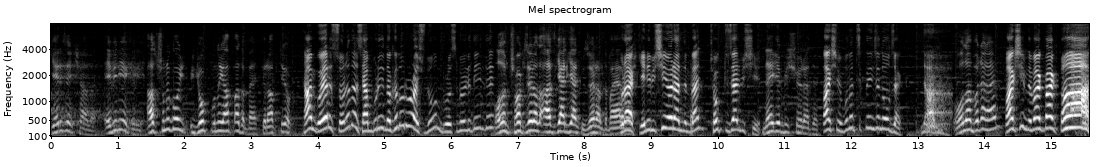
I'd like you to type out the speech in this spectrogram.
Geri zekalı. Evi niye kırayım? Az şunu koy. Yok bunu yapmadım ben. Craft'ı yok. Tamam koyarız sonra da sen buraya ne kadar uğraştın oğlum? Burası böyle değildi. Oğlum çok güzel oldu. Az gel gel. Güzel oldu bayağı. Burak yeni bir şey öğrendim ben. Çok güzel bir şey. Ne gibi bir şey öğrendin? Bak şimdi buna tıklayınca ne olacak? Nam. Oğlum bu ne lan? Bak şimdi bak bak. Aa!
